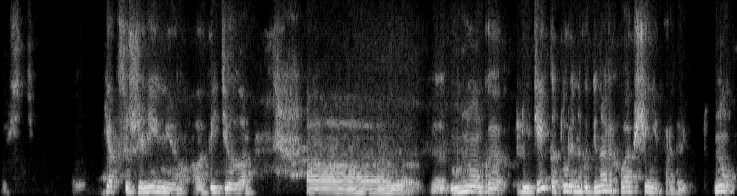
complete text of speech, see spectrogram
То есть я, к сожалению, видела много людей, которые на вебинарах вообще не продают. Ну,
